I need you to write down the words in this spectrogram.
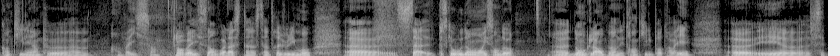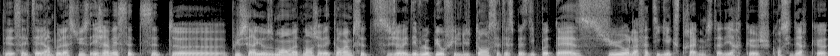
quand il est un peu Envahissant. Envahissant, voilà, c'est un, un, très joli mot. Euh, ça, parce qu'au bout d'un moment, il s'endort. Euh, donc là, on peut en être tranquille pour travailler. Euh, et euh, c'était, été un peu l'astuce. Et j'avais cette, cette euh, plus sérieusement, maintenant, j'avais quand même j'avais développé au fil du temps cette espèce d'hypothèse sur la fatigue extrême. C'est-à-dire que je considère que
